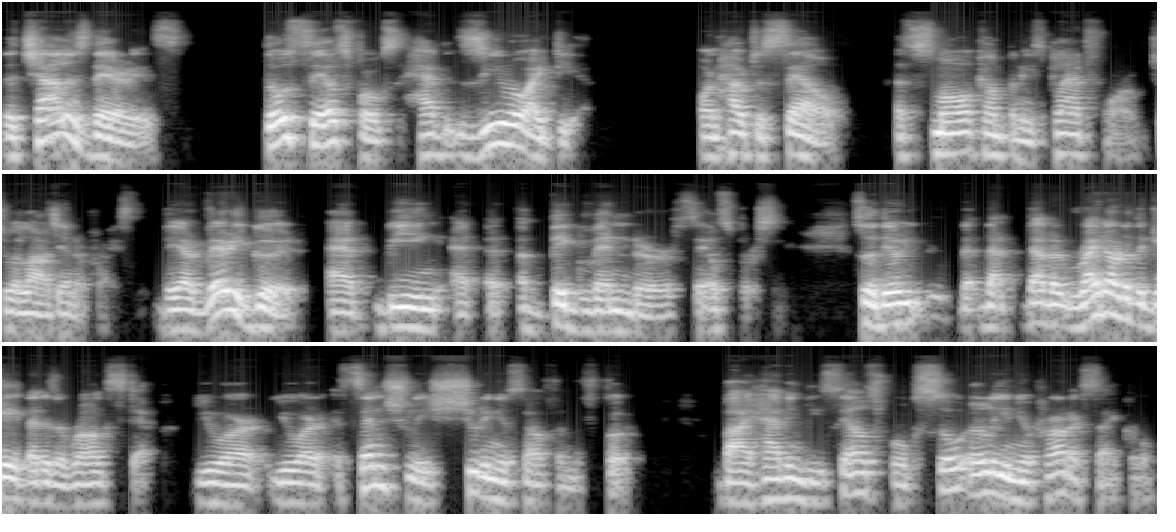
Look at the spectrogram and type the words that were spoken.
The challenge there is those sales folks have zero idea on how to sell a small company's platform to a large enterprise. They are very good at being a, a big vendor salesperson. So that, that, that right out of the gate, that is a wrong step. You are you are essentially shooting yourself in the foot by having these sales folks so early in your product cycle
